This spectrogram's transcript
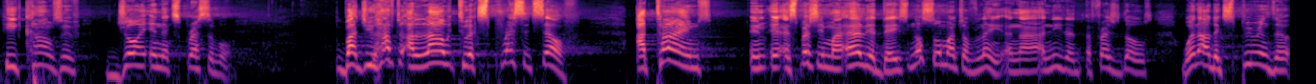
He comes with joy inexpressible. But you have to allow it to express itself. At times, in, especially in my earlier days, not so much of late, and I, I need a, fresh dose. When I'd experience the,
